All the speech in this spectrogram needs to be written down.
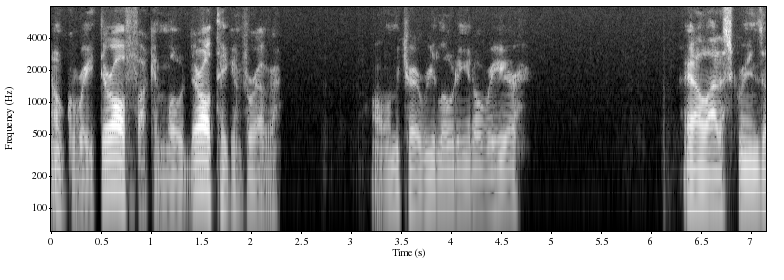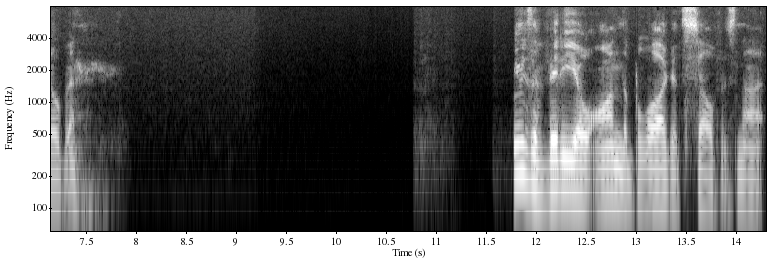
Oh, great. They're all fucking load. They're all taking forever. Oh, let me try reloading it over here. I got a lot of screens open. Seems the video on the blog itself is not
